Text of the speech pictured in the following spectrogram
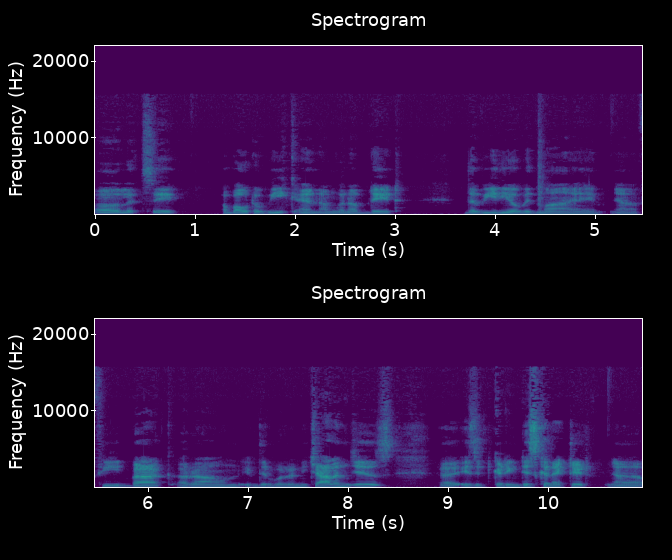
let's say about a week and i'm gonna update the video with my uh, feedback around if there were any challenges uh, is it getting disconnected uh,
